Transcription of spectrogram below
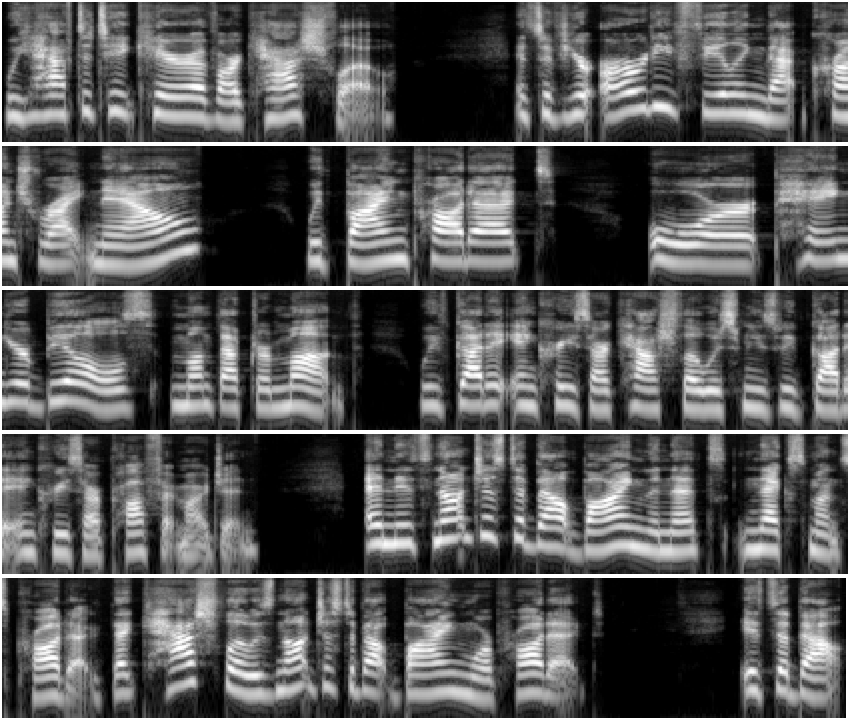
We have to take care of our cash flow. And so if you're already feeling that crunch right now, with buying product or paying your bills month after month, we've got to increase our cash flow, which means we've got to increase our profit margin. And it's not just about buying the next next month's product. That cash flow is not just about buying more product. It's about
